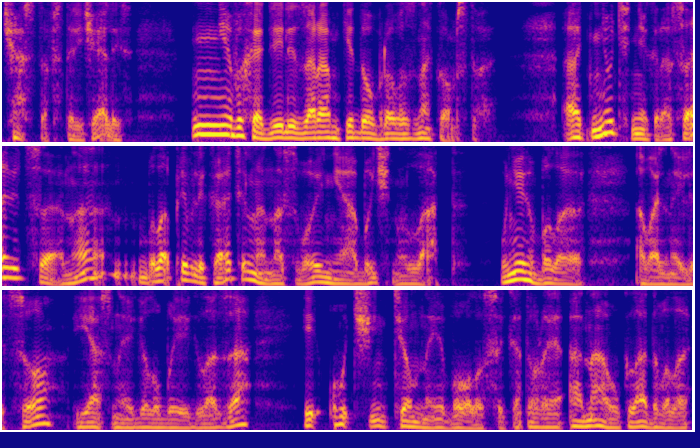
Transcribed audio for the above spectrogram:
часто встречались, не выходили за рамки доброго знакомства. Отнюдь не красавица, она была привлекательна на свой необычный лад. У нее было овальное лицо, ясные голубые глаза и очень темные волосы, которые она укладывала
